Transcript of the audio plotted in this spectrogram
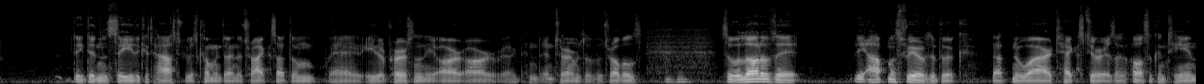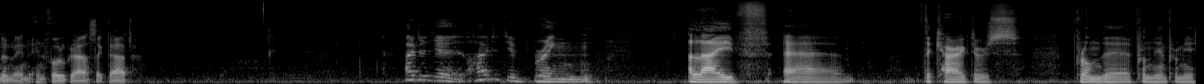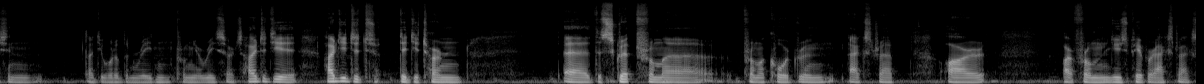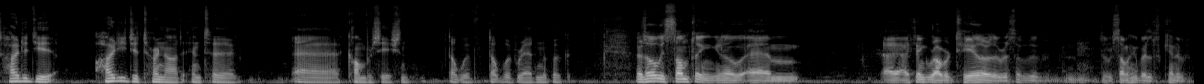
they didn't see the catastrophe was coming down the tracks at them, uh, either personally or, or in, in, terms of the troubles. Mm-hmm. So a lot of the the atmosphere of the book, that noir texture, is also contained in, in, in photographs like that. How did you How did you bring alive? Um, the characters from the from the information that you would have been reading from your research. How did you how did you did you turn uh, the script from a from a courtroom extract or or from newspaper extracts? How did you how did you turn that into a conversation that we've that we've read in the book? There's always something, you know. Um, I, I, think Robert Taylor. There was there was something about kind of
